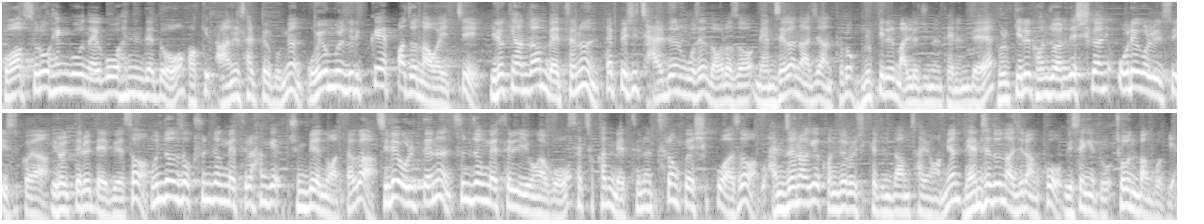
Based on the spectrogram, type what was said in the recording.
고압수로 헹궈내고 했는데도 버킷 안을 살펴보면 오염물들이 꽤 빠져나와 있지. 이렇게 한 다음 매트는 햇볕이 잘 드는 곳에 널어서 냄새가 나지 않도록 물기를 말려주면 되는데 물기를 건조하는데 시간이 오래 걸릴 수 있을 거야. 이럴 때를 대비해서 운전석 순정 매트를 한 개 준비해 놓았다가 집에 올 때는 순정 매트를 이용하고 세척한 매트는 트렁크에 싣고 와서 완전하게 건조를 시켜준 다음 사용하면 냄새도 나질 않고 위생에도 좋은 방법이야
